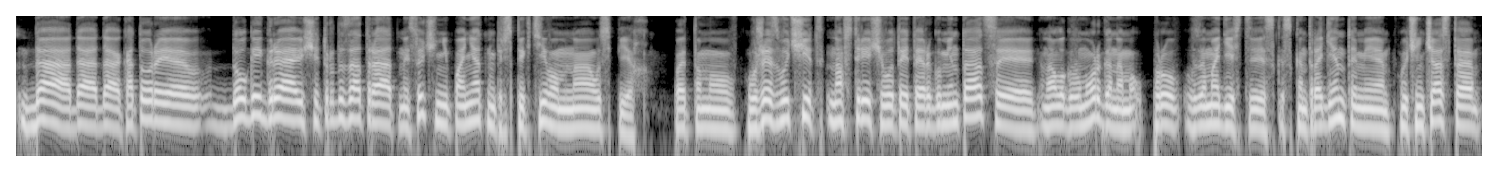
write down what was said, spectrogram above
Да, да, да, которые долгоиграющие, трудозатратные, с очень непонятным перспективам на успех. Поэтому уже звучит навстречу вот этой аргументации налоговым органам про взаимодействие с, с контрагентами очень часто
